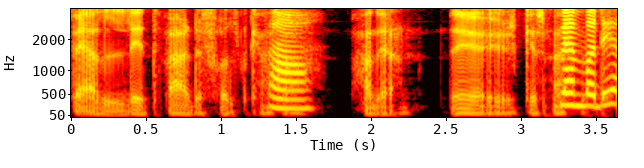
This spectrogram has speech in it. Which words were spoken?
väldigt värdefullt kan jag Ja. säga. Hade jag. Det är yrkesmässigt. Vem var det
